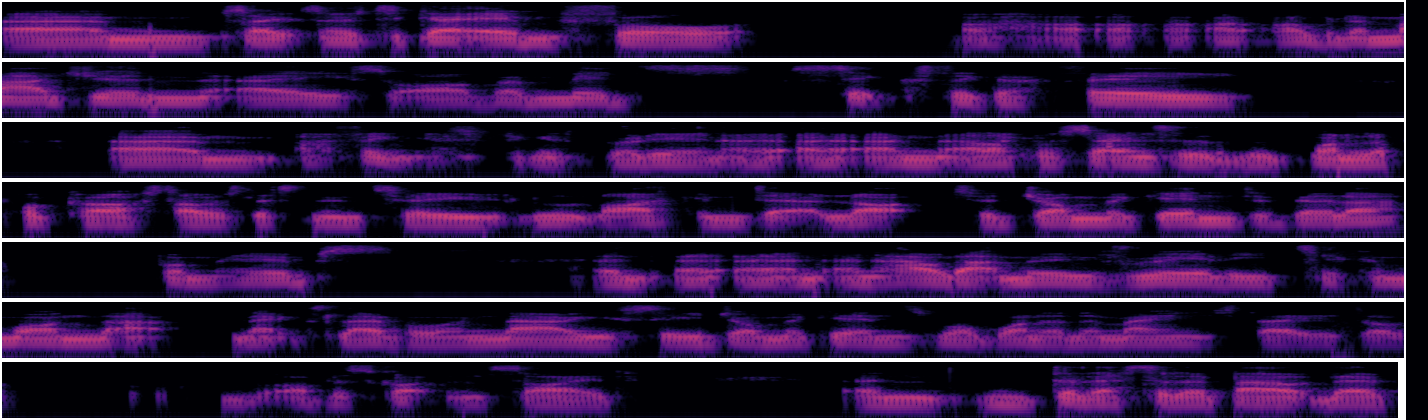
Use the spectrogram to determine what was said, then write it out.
Um, so so to get him for I, I, I, would imagine a sort of a mid six figure fee. Um, I think I think it's brilliant, and, and like I was saying, so one of the podcasts I was listening to likened it a lot to John McGinn to Villa from Hibs, and, and and how that move really took him on that next level. And now you see John McGinn's one of the mainstays of of the Scotland side, and the less about their,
